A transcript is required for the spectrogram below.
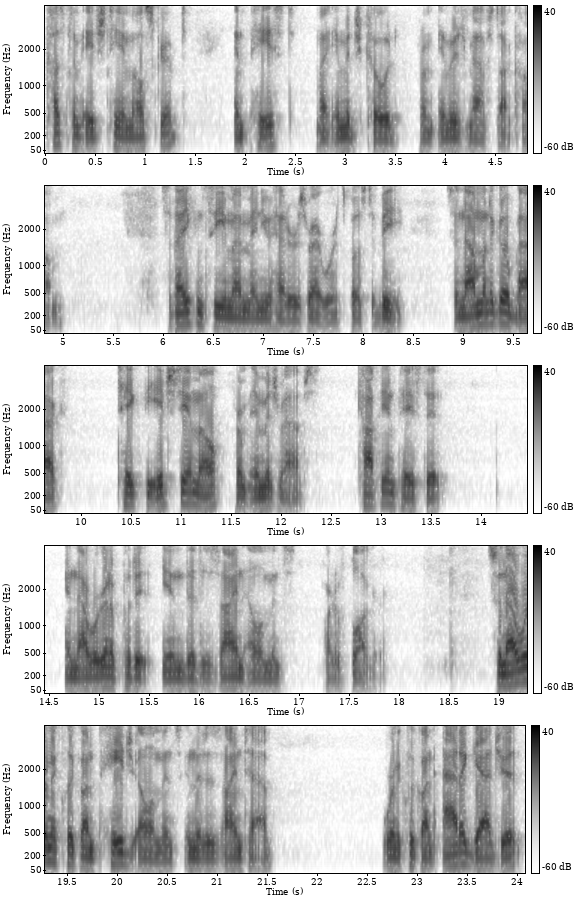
custom HTML script, and paste my image code from imagemaps.com. So now you can see my menu header is right where it's supposed to be. So now I'm going to go back, take the HTML from image maps, copy and paste it, and now we're going to put it in the design elements part of Blogger. So now we're going to click on page elements in the design tab. We're going to click on add a gadget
